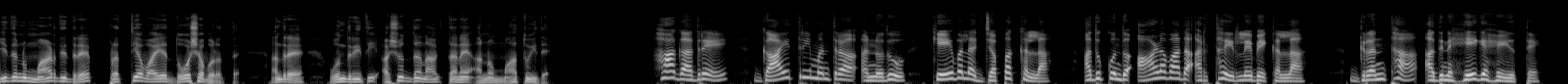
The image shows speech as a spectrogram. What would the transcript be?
ಇದನ್ನು ಮಾಡದಿದ್ರೆ ಪ್ರತ್ಯವಾಯ ದೋಷ ಬರುತ್ತೆ. ಅಂದ್ರೆ ಒಂದ್ ರೀತಿ ಅಶುದ್ಧನಾಗ್ತಾನೆ ಅನ್ನೋ ಮಾತು ಇದೆ. ಹಾಗಾದ್ರೆ ಗಾಯತ್ರಿ ಮಂತ್ರ ಅನ್ನೋದು ಕೇವಲ ಜಪಕ್ಕಲ್ಲ ಅದಕ್ಕೊಂದು ಆಳವಾದ ಅರ್ಥ ಇರಲೇಬೇಕಲ್ಲ? ಗ್ರಂಥ ಅದನ್ನ ಹೇಗೆ ಹೇಳುತ್ತೆ?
